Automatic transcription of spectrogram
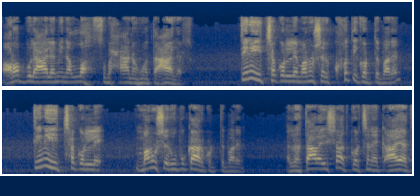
অরব্বুল আলমিন আল্লাহ সুবাহ তিনি ইচ্ছা করলে মানুষের ক্ষতি করতে পারেন, তিনি ইচ্ছা করলে মানুষের উপকার করতে পারেন। আল্লাহ তালা ইসাদ করছেন এক আয়াত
